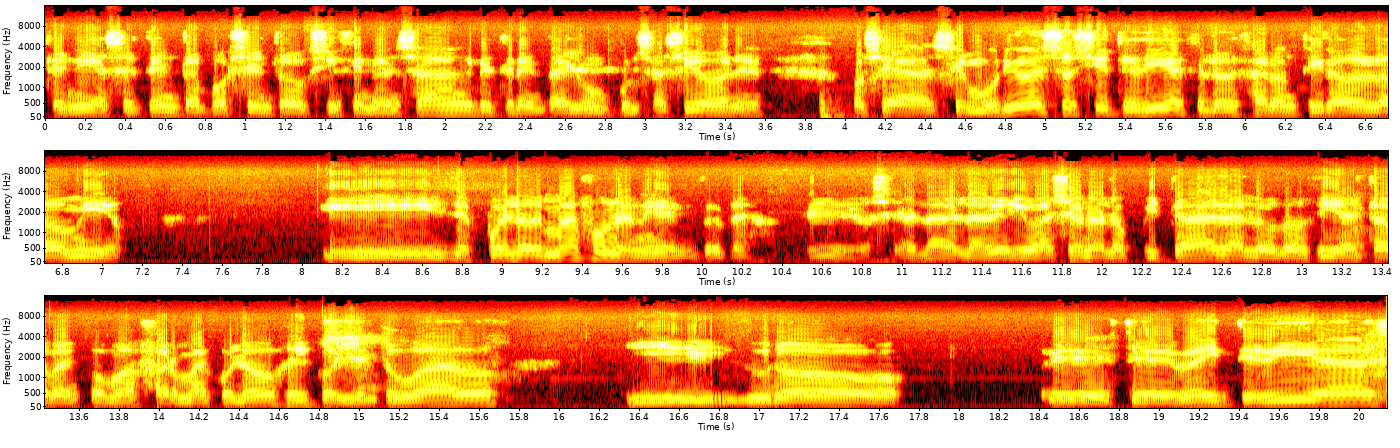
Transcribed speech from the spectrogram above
tenía 70% de oxígeno en sangre, 31 pulsaciones. O sea, se murió esos siete días que lo dejaron tirado al lado mío. Y después lo demás fue una anécdota. Eh, o sea, la, la derivación al hospital, a los dos días estaba en coma farmacológico y entubado. Y duró eh, este 20 días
